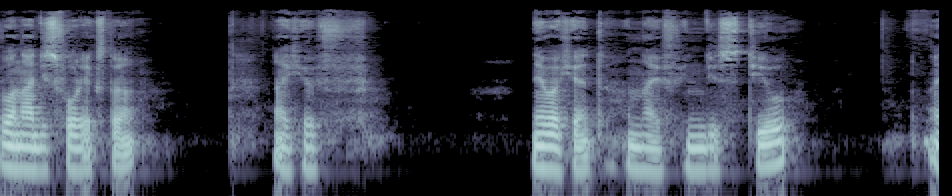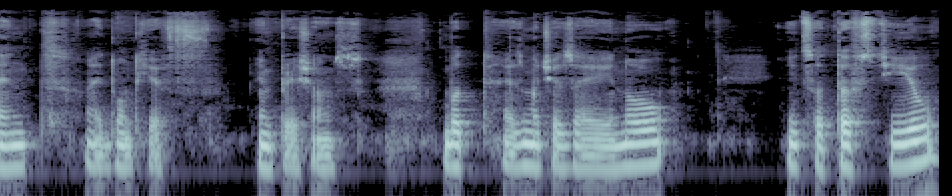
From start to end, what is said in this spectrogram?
Vanadis 4 extra. I have never had a knife in this steel and I don't have impressions. But as much as I know it's a tough steel.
